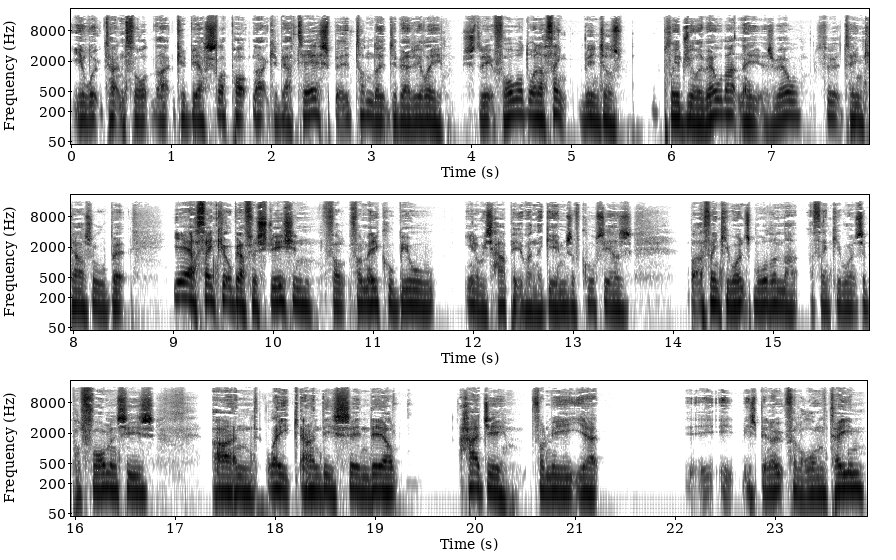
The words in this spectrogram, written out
you looked at and thought that could be a slip up, that could be a test, but it turned out to be a really straightforward one. I think Rangers played really well that night as well through at Tynecastle. But yeah, I think it'll be a frustration for, for Michael Beale. You know, he's happy to win the games, of course he is. But I think he wants more than that. I think he wants the performances. And like Andy's saying there, Hagi, for me, yeah, he's been out for a long time,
